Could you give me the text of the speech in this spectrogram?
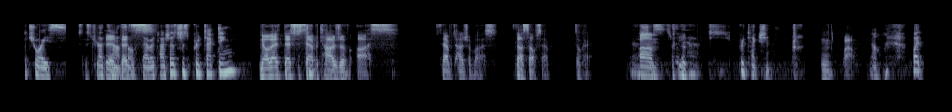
a choice. It's. That's not self sabotage. That's just protecting. No, that that's just sabotage of us. Sabotage of us. It's not self sabotage. It's okay. That's Um, just, yeah, protection. Mm, Wow. No, but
